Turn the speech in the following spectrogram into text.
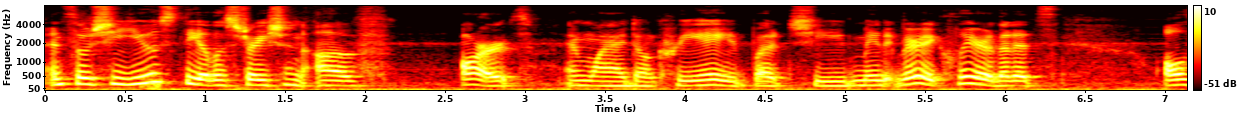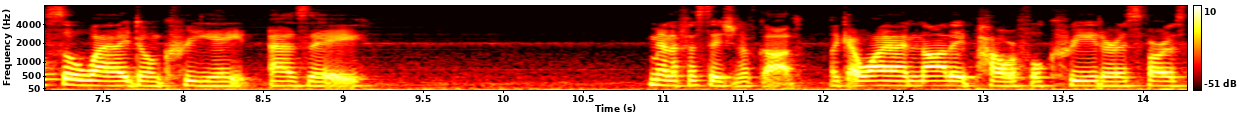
And so she used the illustration of art and why I don't create, but she made it very clear that it's also why I don't create as a manifestation of God. Like why I'm not a powerful creator as far as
